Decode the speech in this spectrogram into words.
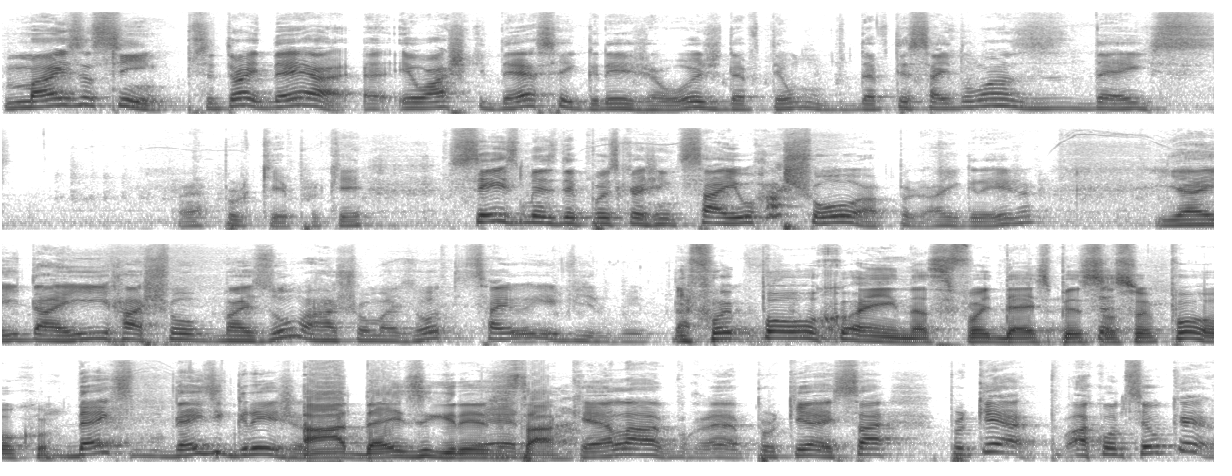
Mas, assim, pra você ter uma ideia, é, eu acho que dessa igreja hoje deve ter, um, deve ter saído umas 10. Né? Por quê? Porque seis meses depois que a gente saiu, rachou a, a igreja. E aí, daí, rachou mais uma, rachou mais outra, e saiu e virou. E foi pouco ainda. Se foi 10 pessoas, foi pouco. 10, 10 igrejas. Ah, 10 igrejas, É, tá. Aquela. é, porque sai. Porque aconteceu o que.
